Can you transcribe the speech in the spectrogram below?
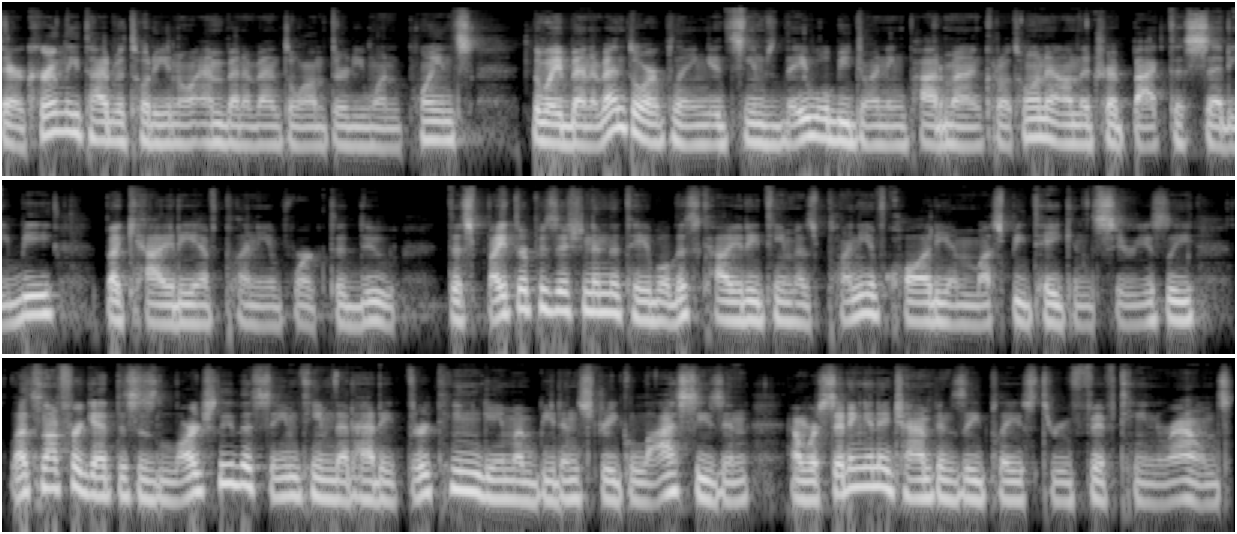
They are currently tied with Torino and Benevento on 31 points. The way Benevento are playing, it seems they will be joining Parma and Crotone on the trip back to Serie B, but Cagliari have plenty of work to do. Despite their position in the table, this Cagliari team has plenty of quality and must be taken seriously. Let's not forget this is largely the same team that had a 13 game unbeaten streak last season and were sitting in a Champions League place through 15 rounds.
